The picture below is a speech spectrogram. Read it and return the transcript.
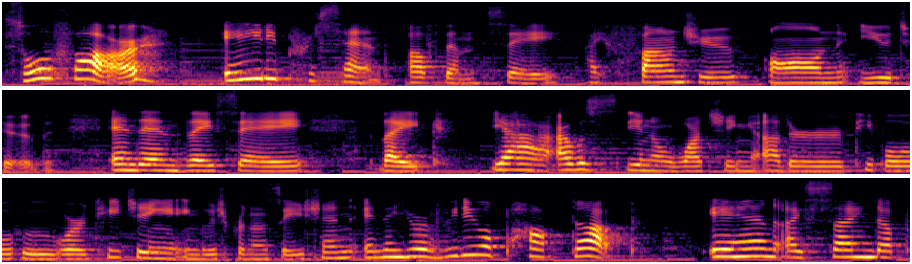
So far, 80% of them say, I found you on YouTube. And then they say, like, yeah, I was, you know, watching other people who were teaching English pronunciation, and then your video popped up and I signed up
